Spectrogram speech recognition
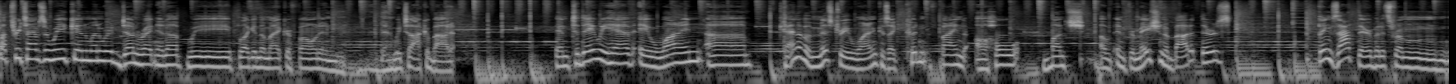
About three times a week, and when we're done writing it up, we plug in the microphone and then we talk about it. And today we have a wine, uh, kind of a mystery wine, because I couldn't find a whole bunch of information about it. There's things out there, but it's from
